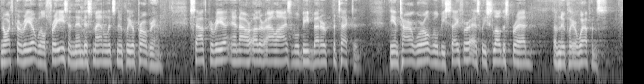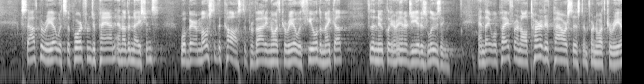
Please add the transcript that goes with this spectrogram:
North Korea will freeze and then dismantle its nuclear program. South Korea and our other allies will be better protected. The entire world will be safer as we slow the spread of nuclear weapons. South Korea, with support from Japan and other nations, will bear most of the cost of providing North Korea with fuel to make up for the nuclear energy it is losing. And they will pay for an alternative power system for North Korea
